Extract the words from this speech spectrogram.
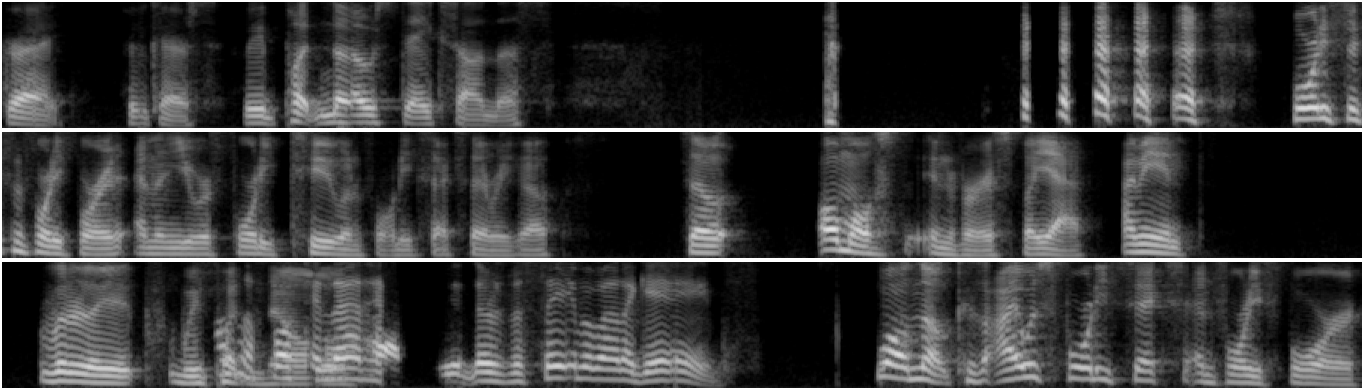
Great. Who cares? We put no stakes on this. 46 and 44, and then you were 42 and 46. There we go. So almost inverse, but yeah. I mean, literally, we How put the fuck can that happen? There's the same amount of games. Well, no, because I was 46 and 44,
